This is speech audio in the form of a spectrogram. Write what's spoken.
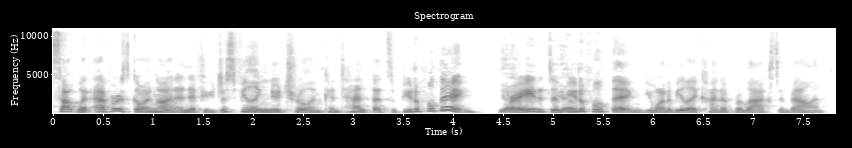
so whatever's going on, and if you're just feeling neutral and content, that's a beautiful thing, Yeah. right? It's a Yeah. beautiful thing. You want to be like kind of relaxed and balanced,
